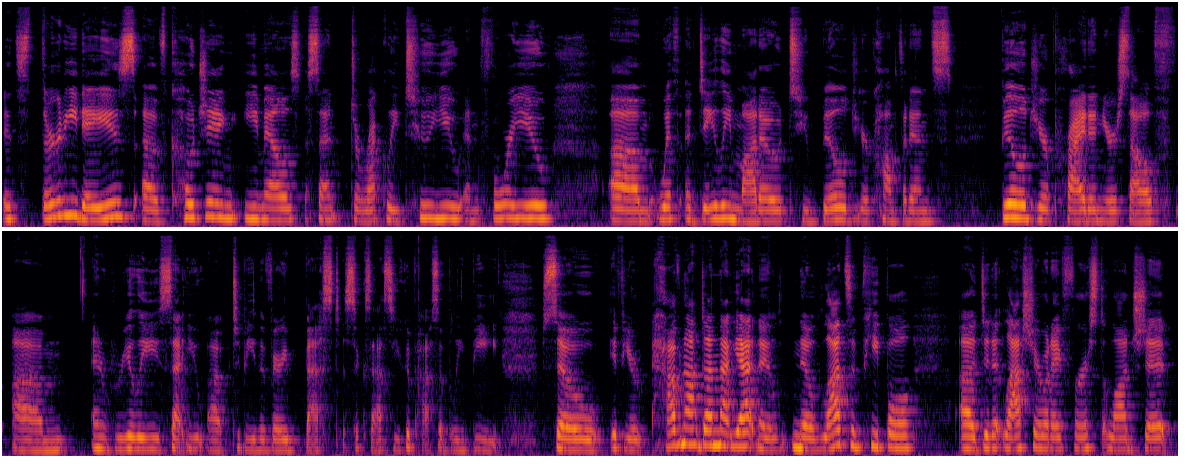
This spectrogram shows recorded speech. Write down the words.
It's 30 days of coaching emails sent directly to you and for you um, with a daily motto to build your confidence, build your pride in yourself, um, and really set you up to be the very best success you could possibly be. So, if you have not done that yet, and I know lots of people uh, did it last year when I first launched it.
